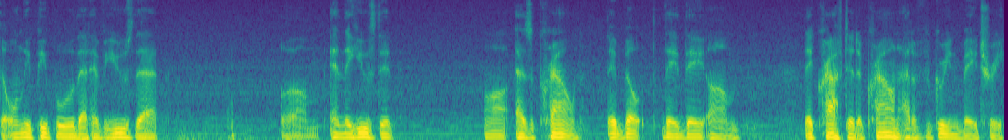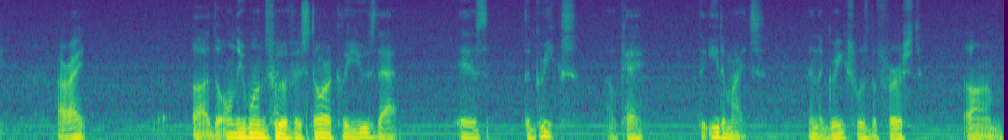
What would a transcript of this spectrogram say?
the only people that have used that, um, and they used it uh, as a crown. They built, they they um, they crafted a crown out of green bay tree. All right. Uh, the only ones who have historically used that is the Greeks, okay, the Edomites, and the Greeks was the first um,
